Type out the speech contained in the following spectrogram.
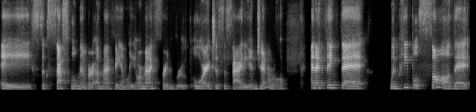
a successful member of my family or my friend group or to society in general? And I think that when people saw that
